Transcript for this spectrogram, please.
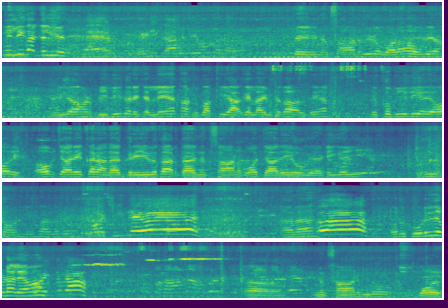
ਬਿਜਲੀ ਘਰ ਚੱਲੀਏ। ਜਿਹੜੀ ਗੱਲ ਤੇ ਉਹ ਤੇ ਨੁਕਸਾਨ ਵੀਰੋ ਬੜਾ ਹੋ ਗਿਆ। ਠੀਕ ਆ ਹੁਣ ਬਿਜਲੀ ਘਰੇ ਚੱਲੇ ਆ। ਤੁਹਾਨੂੰ ਬਾਕੀ ਆ ਕੇ ਲਾਈਵ ਦਿਖਾਉਂਦੇ ਆ। ਦੇਖੋ ਬਿਜਲੀ ਵਾਲੇ ਉਹ ਦੇ ਉਹ ਵਿਚਾਰੇ ਘਰਾਂ ਦਾ ਗਰੀਬ ਘਰ ਦਾ ਨੁਕਸਾਨ ਬਹੁਤ ਜ਼ਿਆਦਾ ਹੋ ਗਿਆ ਠੀਕ ਹੈ ਜੀ। ਤੁਸੀਂ ਸੁਣ ਨਹੀਂ ਸਕਦੇ। ਓ ਛੀਲੇ ਓਏ। ਹਨਾ ਉਹਨੂੰ ਸਕੂਟਰੀ ਤੇ ਬਿਠਾ ਲਿਆ ਵਾ ਨੁਕਸਾਨ ਵੀਰੋ ਬਹੁਤ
